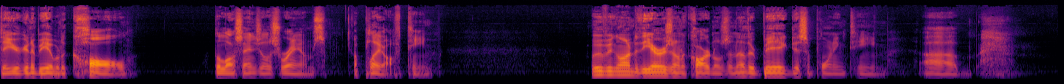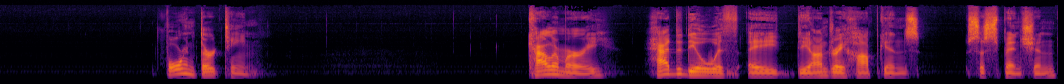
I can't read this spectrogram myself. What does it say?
that you're going to be able to call the Los Angeles Rams a playoff team. Moving on to the Arizona Cardinals, another big disappointing team. Uh, four and thirteen. Kyler Murray had to deal with a DeAndre Hopkins suspension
